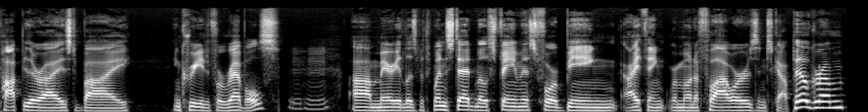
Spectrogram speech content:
popularized by and created for Rebels. Uh, Mary Elizabeth Winstead, most famous for being, I think, Ramona Flowers and Scott Pilgrim.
